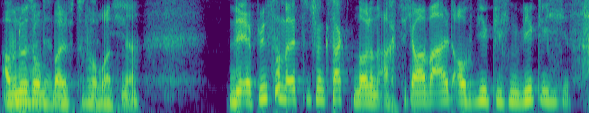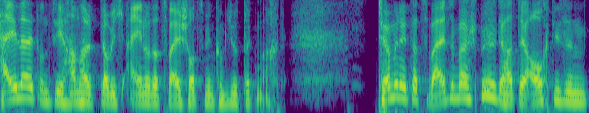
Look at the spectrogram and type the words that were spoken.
Aber nur ja, so, um es mal zu verorten. Ja. Der Abyss haben wir letztens schon gesagt, 89, aber war halt auch wirklich ein wirkliches Highlight und sie haben halt, glaube ich, ein oder zwei Shots mit dem Computer gemacht. Terminator 2 zum Beispiel, der hatte auch diesen,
